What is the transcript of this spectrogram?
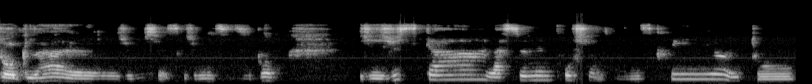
Donc là, euh, je, me suis, je me suis dit, bon, j'ai jusqu'à la semaine prochaine pour m'inscrire et tout.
